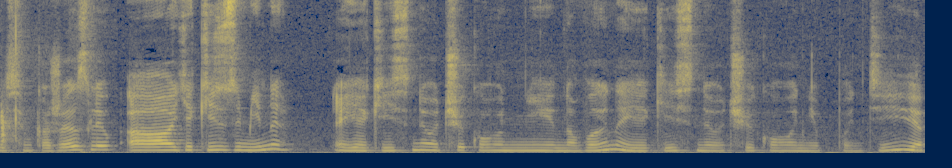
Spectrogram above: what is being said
вісімка жезлів. А, якісь зміни, якісь неочікувані новини, якісь неочікувані події.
